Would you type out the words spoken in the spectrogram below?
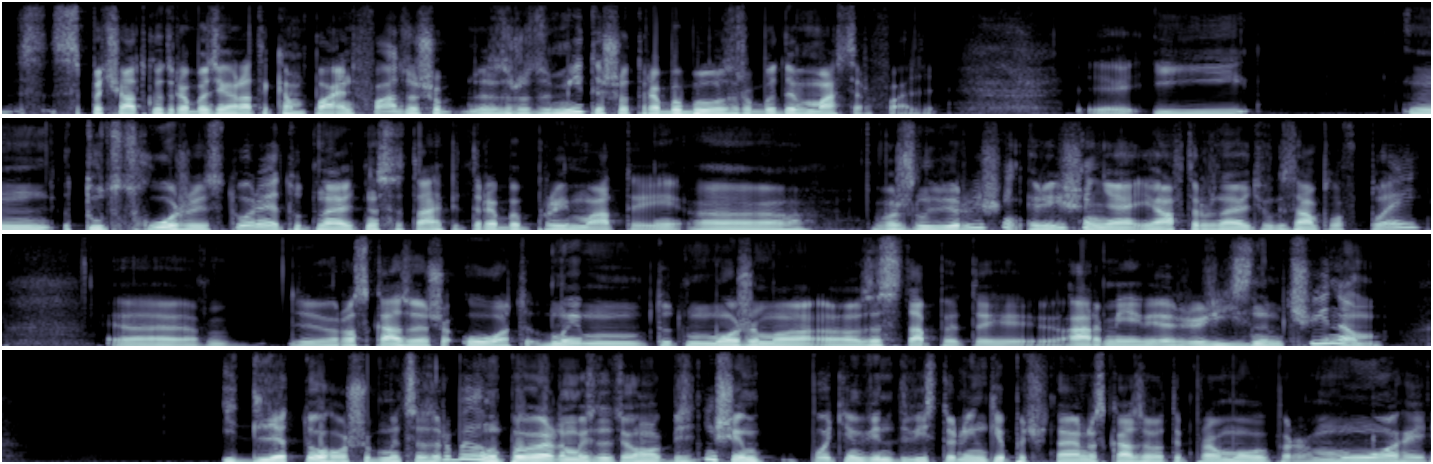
е, спочатку треба зіграти кампайн фазу, щоб зрозуміти, що треба було зробити в мастер-фазі. І Тут схожа історія, тут навіть на сетапі треба приймати е, важливі рішення, і автор навіть в Example of Play е, розказує, що от, ми тут можемо е, застапити армії різним чином. І для того, щоб ми це зробили, ми повернемось до цього пізніше. і Потім він дві сторінки починає розказувати про умови перемоги,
